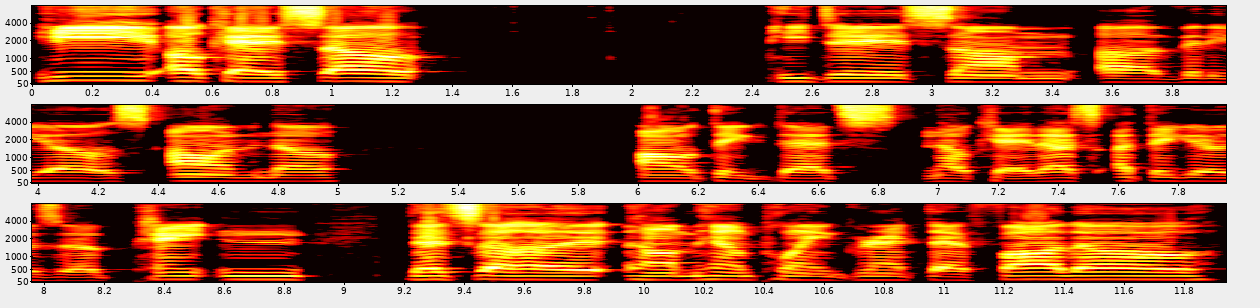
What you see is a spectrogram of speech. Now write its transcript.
he okay, so he did some uh videos. I don't even know. I don't think that's okay. That's I think it was a painting. That's uh um him playing Grand Theft Auto.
